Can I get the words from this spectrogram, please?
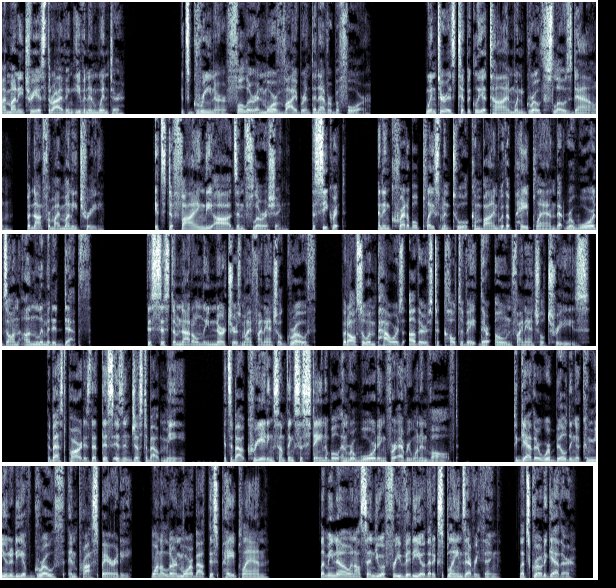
My money tree is thriving even in winter. It's greener, fuller, and more vibrant than ever before. Winter is typically a time when growth slows down, but not for my money tree. It's defying the odds and flourishing. The secret? An incredible placement tool combined with a pay plan that rewards on unlimited depth. This system not only nurtures my financial growth, but also empowers others to cultivate their own financial trees. The best part is that this isn't just about me. It's about creating something sustainable and rewarding for everyone involved. Together, we're building a community of growth and prosperity. Want to learn more about this pay plan? Let me know and I'll send you a free video that explains everything. Let's grow together.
